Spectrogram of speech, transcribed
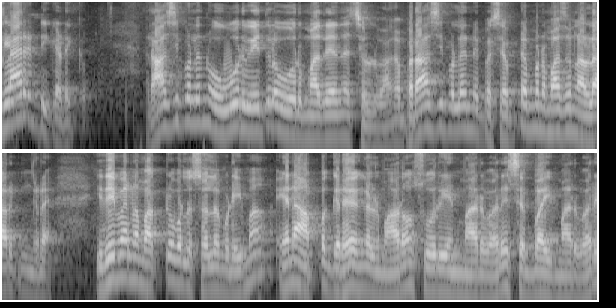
கிளாரிட்டி கிடைக்கும். ராசி பலன் ஒவ்வொரு விதத்தில் ஒவ்வொரு மாதிரி தான் சொல்லுவாங்க. இப்போ ராசி பலன் இப்போ செப்டம்பர் மாதம் நல்லா இருக்குங்கிறேன் இதே மாதிரி நம்ம அக்டோபரில் சொல்ல முடியுமா? ஏன்னா அப்போ கிரகங்கள் மாறும். சூரியன் மாறுவார் செவ்வாய் மாறுவார்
